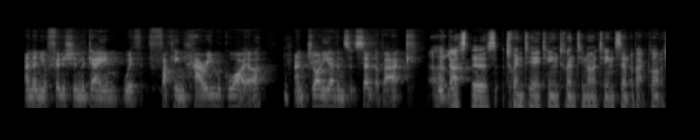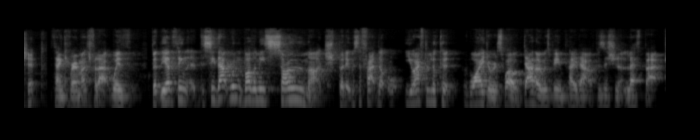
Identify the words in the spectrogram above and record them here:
and then you're finishing the game with fucking Harry Maguire and Jonny Evans at centre back. Uh, With that- Leicester's 2018-2019 centre back partnership. Thank you very much for that. With but the other thing, see, that wouldn't bother me so much, but it was the fact that you have to look at wider as well. Dalot was being played out of position at left back.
